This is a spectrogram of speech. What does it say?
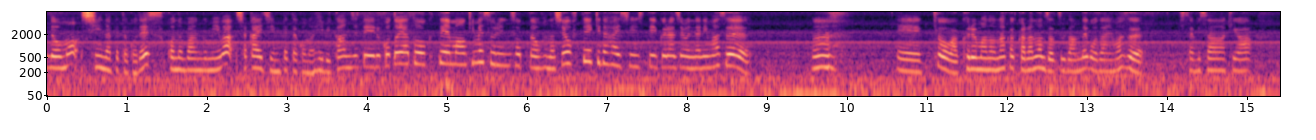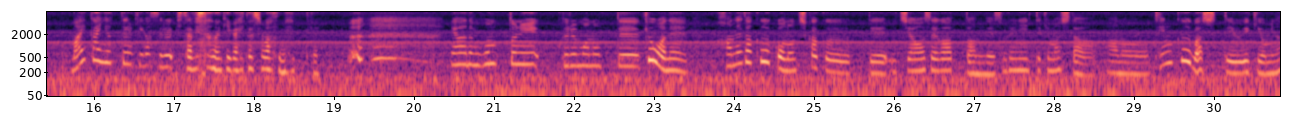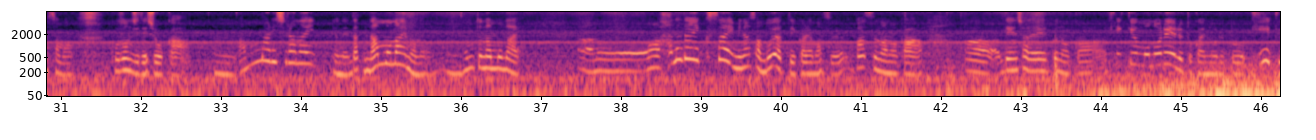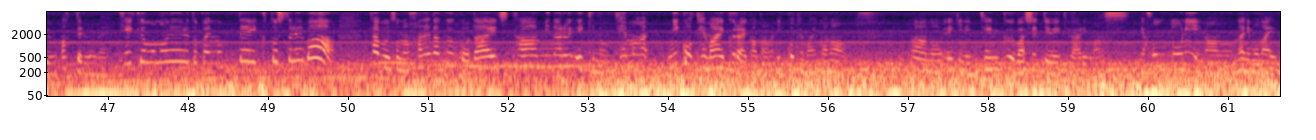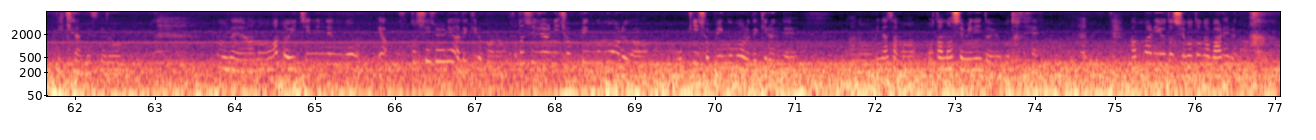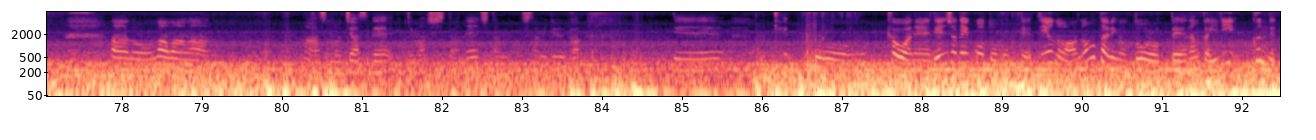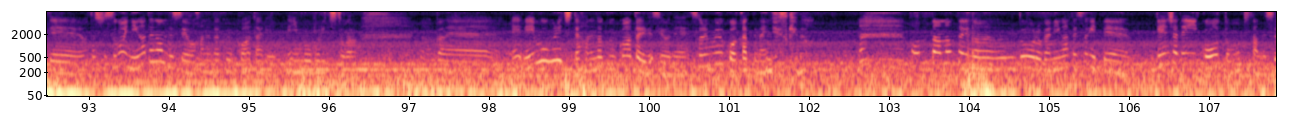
はいどうも椎名ペタ子です。この番組は社会人ペタ子の日々感じていることやトークテーマを決めそれに沿ったお話を不定期で配信していくラジオになります。うん、えー、今日は車の中からの雑談でございます。久々な気が毎回言ってる気がする。久々な気がいたしますねって。いやーでも本当に車乗って今日はね羽田空港の近くで打ち合わせがあったんでそれに行ってきました。あの天空橋っていう駅を皆様ご存知でしょうか、うん、あんまり知らないよね。だって何もないもの、うん、ほん何もない。あのー、羽田行く際皆さんどうやって行かれます？バスなのかあ電車で行くのか京急モノレールとかに乗ると京急？合ってるよね。京急モノレールとかに乗って行くとすれば多分その羽田空港第1ターミナル駅の手前2個手前くらいかな。1個手前かな。あの駅に天空橋っていう駅があります。いや本当にあの何もない駅なんですけど。でもねあのあと12年後。いや今年中にはできるかな。今年中にショッピングモールが大きいショッピングモールできるんであの皆様お楽しみにということで。あんまり言うと仕事がバレるな。あのまあまあまあ。その打ち合わせで行きましたね。下見下見というか。で結構今日はね電車で行こうと思って。っていうのはあの辺りの道路ってなんか入り組んでて私すごい苦手なんですよ。羽田空港辺りレインボーブリッジとか。なんかねえレインボーブリッジって羽田空港辺りですよね。それもよく分かってないんですけど。本当あの辺りの道路が苦手すぎて電車で行こうと思ってたんです。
